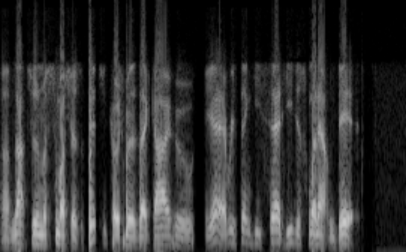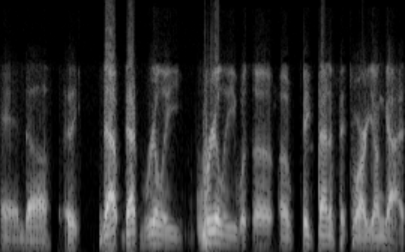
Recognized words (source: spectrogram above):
um, not so much so much as a pitching coach, but as that guy who, yeah, everything he said, he just went out and did, and uh, that that really really was a, a big benefit to our young guys.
